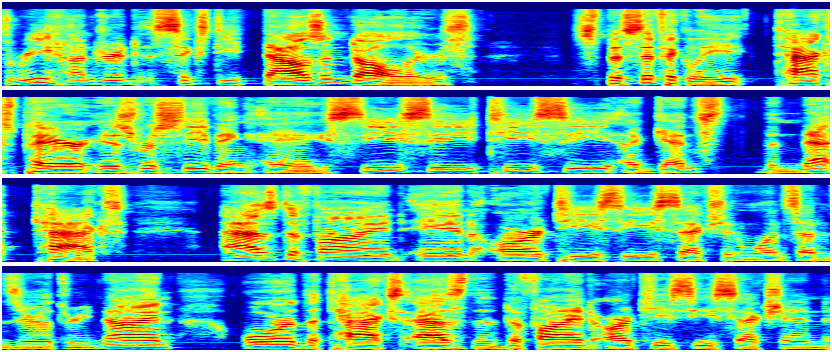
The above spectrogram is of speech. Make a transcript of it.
$360,000. Specifically, taxpayer is receiving a CCTC against the net tax as defined in RTC section 17039 or the tax as the defined RTC section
